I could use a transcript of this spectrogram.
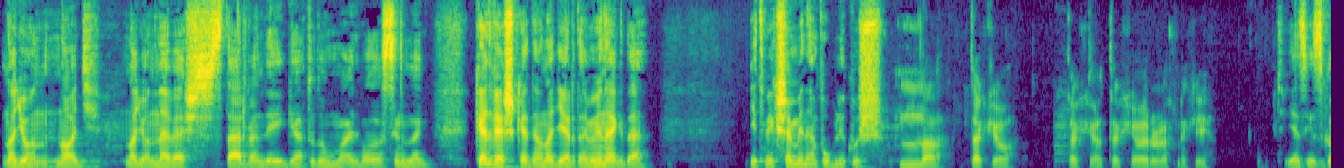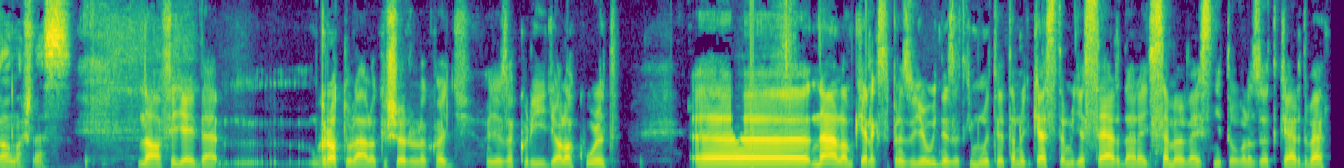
nagyon nagy, nagyon neves sztár vendéggel tudunk majd valószínűleg kedveskedni a nagy érdeműnek, de itt még semmi nem publikus. Na, tök jó. Tök jó, tök jó, örülök neki. Úgyhogy ez izgalmas lesz. Na, figyelj, de gratulálok, és örülök, hogy, hogy ez akkor így alakult. Nálam kérlek szépen ez ugye úgy nézett ki múlt héten, hogy kezdtem ugye szerdán egy Semmelweis nyitóval az öt kertbe,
